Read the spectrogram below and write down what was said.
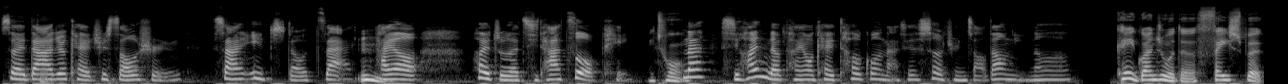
所以大家就可以去搜寻“山一直都在”，嗯还有慧竹的其他作品。没错，那喜欢你的朋友可以透过哪些社群找到你呢？可以关注我的 Facebook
